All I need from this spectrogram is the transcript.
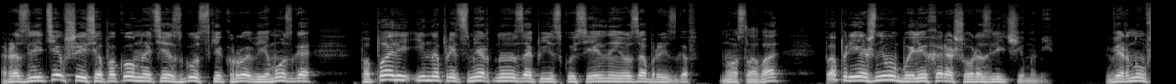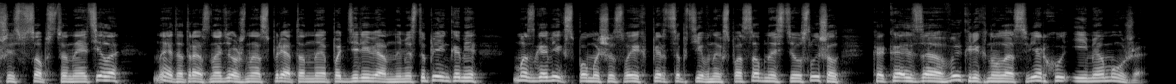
Разлетевшиеся по комнате сгустки крови и мозга попали и на предсмертную записку, сильно ее забрызгав, но слова по-прежнему были хорошо различимыми. Вернувшись в собственное тело, на этот раз надежно спрятанное под деревянными ступеньками, мозговик с помощью своих перцептивных способностей услышал, как Эльза выкрикнула сверху имя мужа.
